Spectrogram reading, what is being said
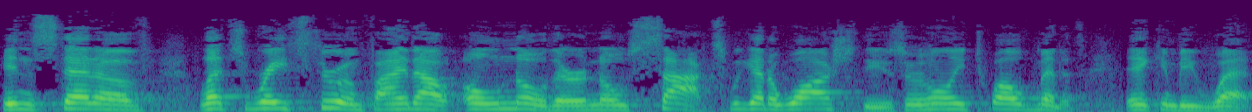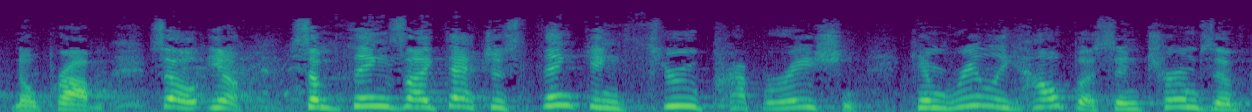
instead of let's race through and find out, oh no, there are no socks. We got to wash these. There's only 12 minutes. They can be wet, no problem. So, you know, some things like that, just thinking through preparation can really help us in terms of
